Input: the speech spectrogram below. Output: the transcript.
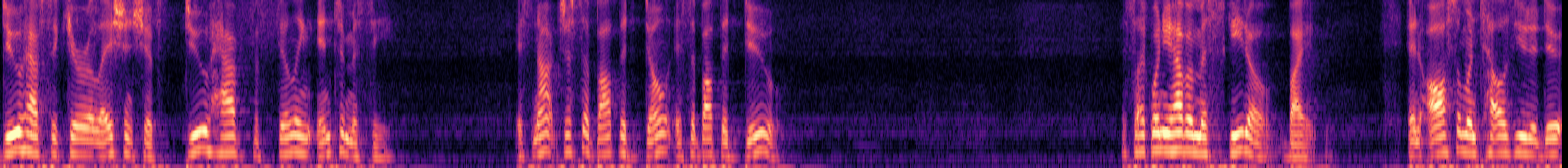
Do have secure relationships. Do have fulfilling intimacy. It's not just about the don't, it's about the do. It's like when you have a mosquito bite and all someone tells you to do,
